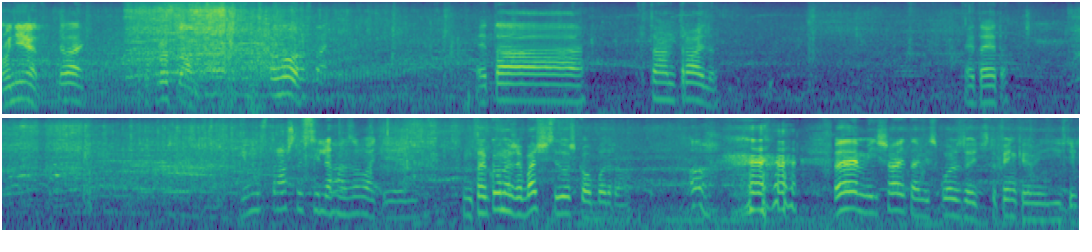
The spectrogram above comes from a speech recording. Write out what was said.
О нет, Давай. это просто он. Ого. Это стантрайлер. Это это. Ему страшно сильно газовать. Ну так он уже, бачиш, сидушка ободрана. Э, мешает нам использовать ступеньками ездить.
